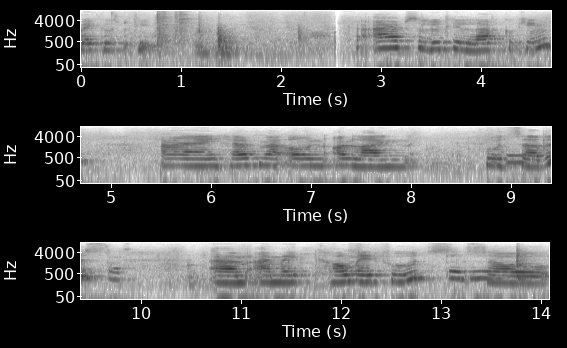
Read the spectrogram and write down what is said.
Baker's Boutique. I absolutely love cooking. I have my own online food service. Um, I make homemade foods, so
